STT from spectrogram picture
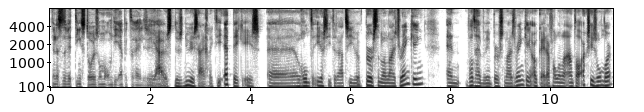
En dat is er weer 10 stories onder om die epic te realiseren. Juist, dus nu is eigenlijk die epic is eh, rond de eerste iteratie een personalized ranking. En wat hebben we in personalized ranking? Oké, daar vallen een aantal acties onder.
